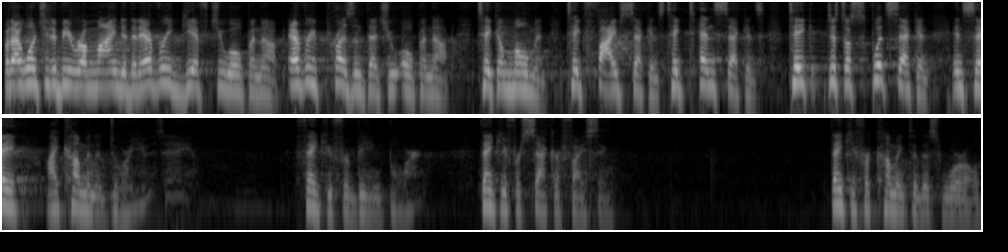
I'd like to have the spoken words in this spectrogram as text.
but I want you to be reminded that every gift you open up, every present that you open up, take a moment, take five seconds, take 10 seconds, take just a split second and say, I come and adore you today. Thank you for being born. Thank you for sacrificing. Thank you for coming to this world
